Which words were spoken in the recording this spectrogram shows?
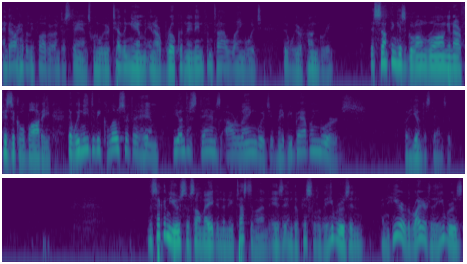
And our Heavenly Father understands when we are telling him in our broken and infantile language that we are hungry, that something has gone wrong in our physical body, that we need to be closer to him. He understands our language. It may be babbling words, but he understands it. The second use of Psalm 8 in the New Testament is in the Epistle to the Hebrews, and, and here the writer to the Hebrews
